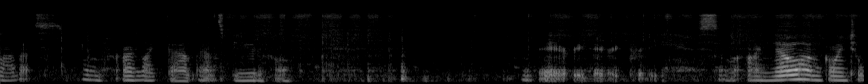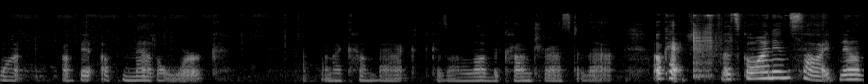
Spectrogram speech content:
Oh, that's, oh, I like that. That's beautiful. Very, very pretty. So I know I'm going to want a bit of metal work when I come back because I love the contrast of that. Okay, let's go on inside. Now,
